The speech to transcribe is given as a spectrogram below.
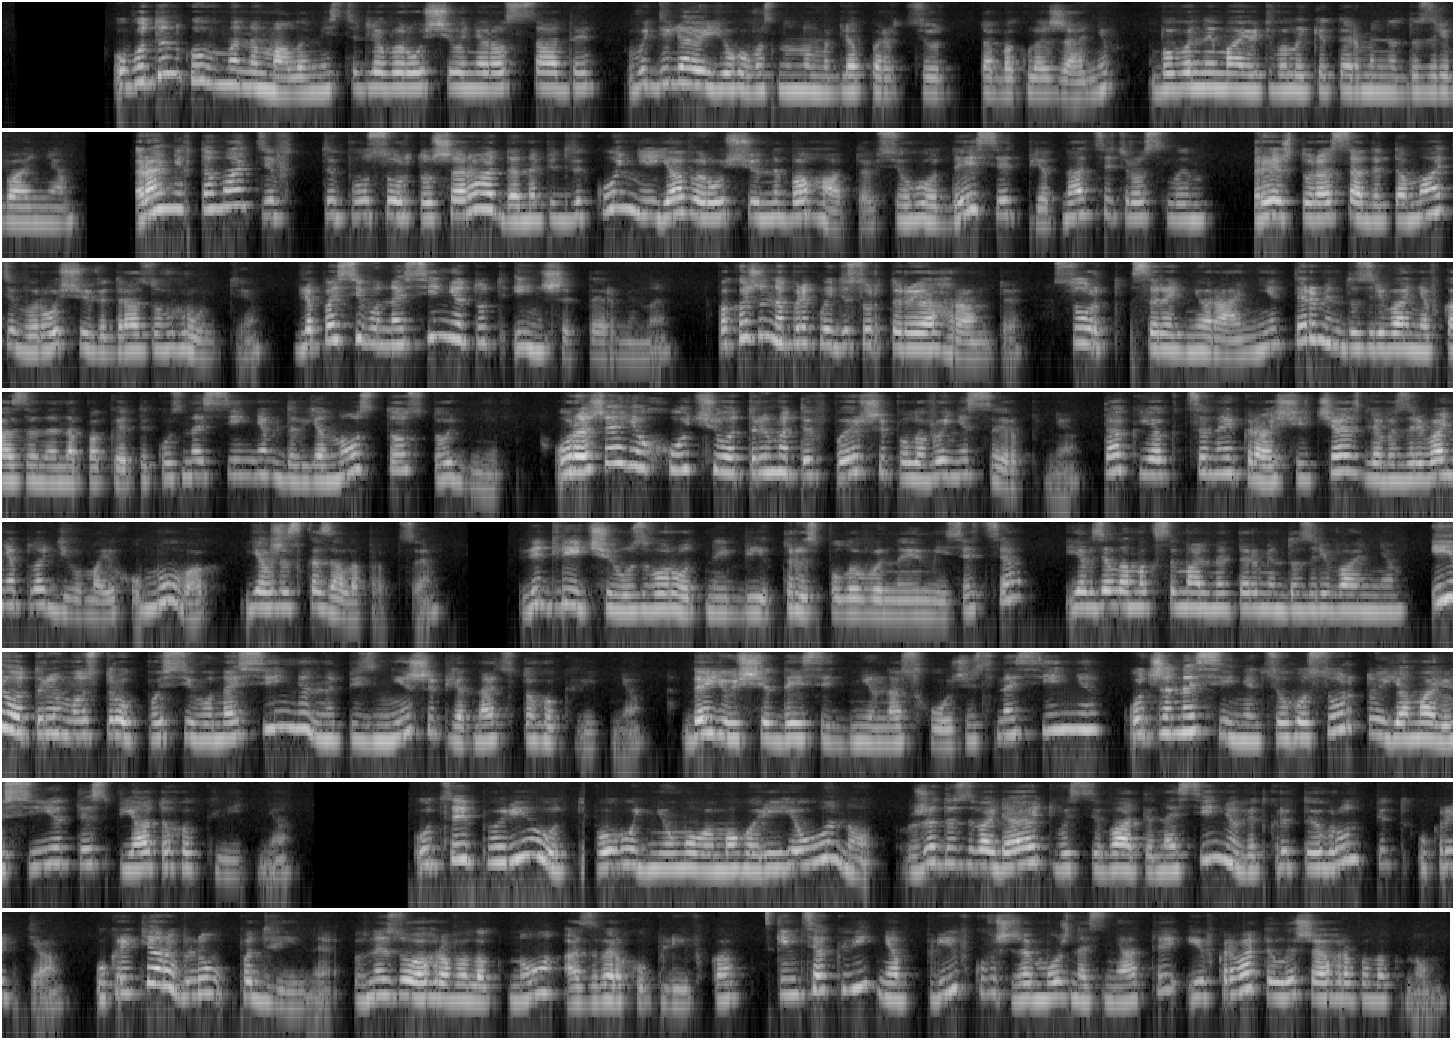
У будинку в мене мало місця для вирощування розсади, виділяю його в основному для перцю та баклажанів, бо вони мають великі терміни дозрівання. Ранніх томатів типу сорту шарада на підвіконні я вирощую небагато, всього 10-15 рослин. Решту розсади томатів вирощую відразу в ґрунті. Для посіву насіння тут інші терміни. Покажу на прикладі сорту Реагранте. Сорт середньоранній, термін дозрівання вказаний на пакетику з насінням 90-100 днів. Урожай я хочу отримати в першій половині серпня, так як це найкращий час для визрівання плодів в моїх умовах, я вже сказала про це. Відлічую у зворотний бік 3,5 місяця, я взяла максимальний термін дозрівання, і отримую строк посіву насіння не пізніше 15 квітня. Даю ще 10 днів на схожість насіння. Отже, насіння цього сорту я маю сіяти з 5 квітня. У цей період погодні умови мого регіону вже дозволяють висівати насіння у відкритий ґрунт під укриття. Укриття роблю подвійне. Внизу агроволокно, а зверху плівка. З кінця квітня плівку вже можна зняти і вкривати лише агроволокном.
